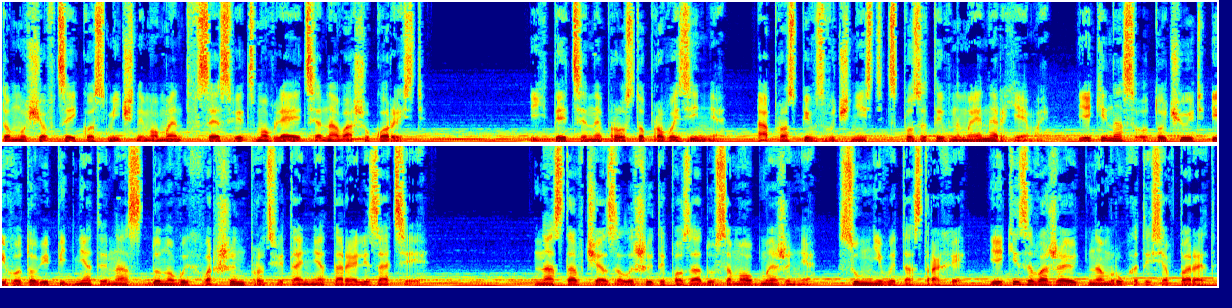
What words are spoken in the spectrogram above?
тому що в цей космічний момент Всесвіт змовляється на вашу користь. Йдеться не просто про везіння, а про співзвучність з позитивними енергіями, які нас оточують і готові підняти нас до нових вершин процвітання та реалізації. Настав час залишити позаду самообмеження, сумніви та страхи, які заважають нам рухатися вперед.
